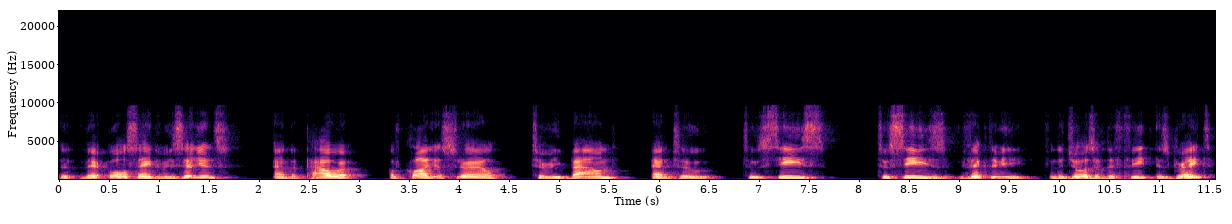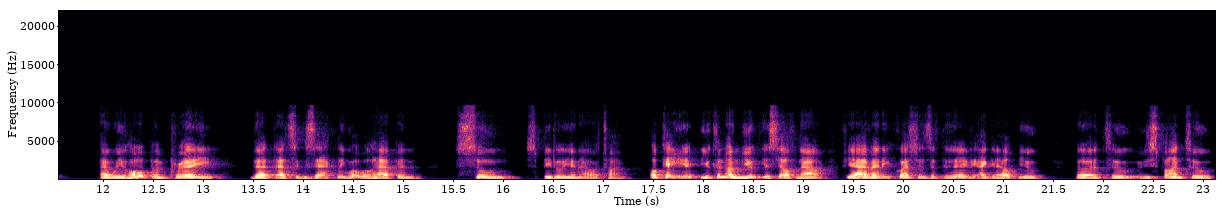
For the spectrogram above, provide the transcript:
They're all saying the resilience and the power of Klal Yisrael to rebound and to, to seize to seize victory from the jaws of defeat is great, and we hope and pray that that's exactly what will happen soon, speedily in our time. Okay, you can unmute yourself now. If you have any questions, if there's anything I can help you uh, to respond to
